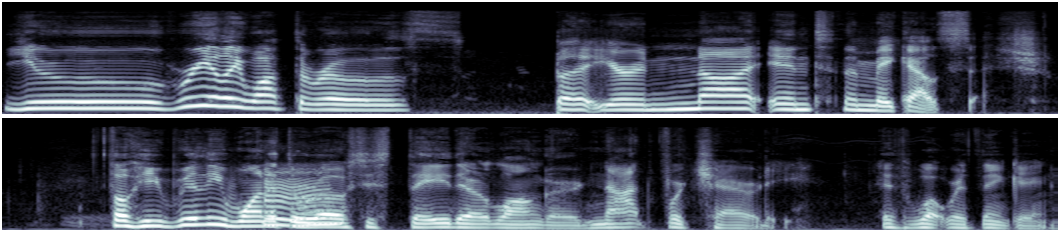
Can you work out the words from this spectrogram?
you really want the rose, but you're not into the makeout sesh. So he really wanted the Mhm. rose to stay there longer, not for charity, is what we're thinking.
